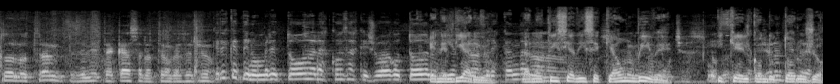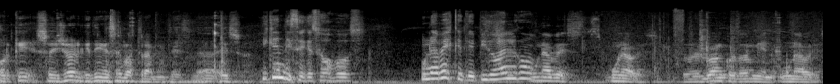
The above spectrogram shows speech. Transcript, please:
todos los trámites en esta casa los tengo que hacer yo. ¿Crees que te nombré todas las cosas que yo hago todos los En el días para diario, hacer la noticia dice que aún vive y que el yo conductor es huyó. ¿Por qué soy yo el que tiene que hacer los trámites? Eso. ¿Y quién dice que sos vos? ¿Una vez que te pido algo? Una vez, una vez. Lo del banco también, una vez.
